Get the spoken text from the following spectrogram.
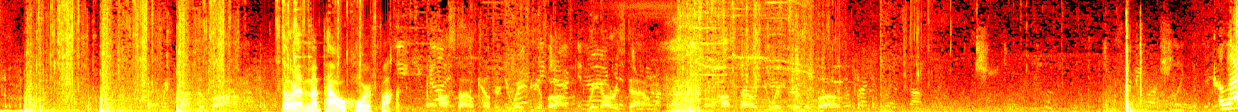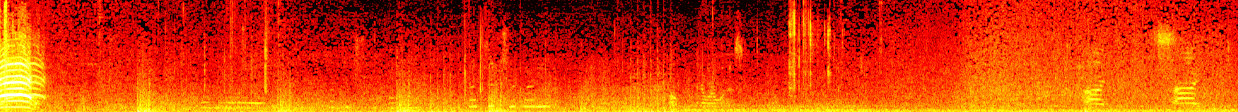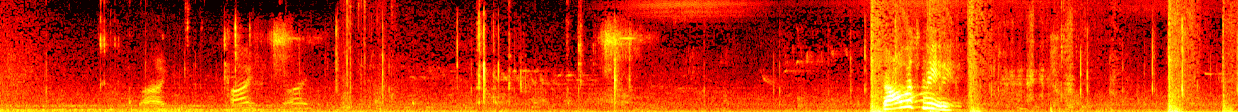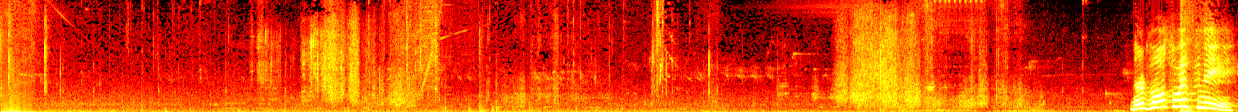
We got the bomb. Don't have my power core. Fuck. Hostile counter UAV above. Radar is down. Hostile UAV above. Collect! They're all with me. They're both with me.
